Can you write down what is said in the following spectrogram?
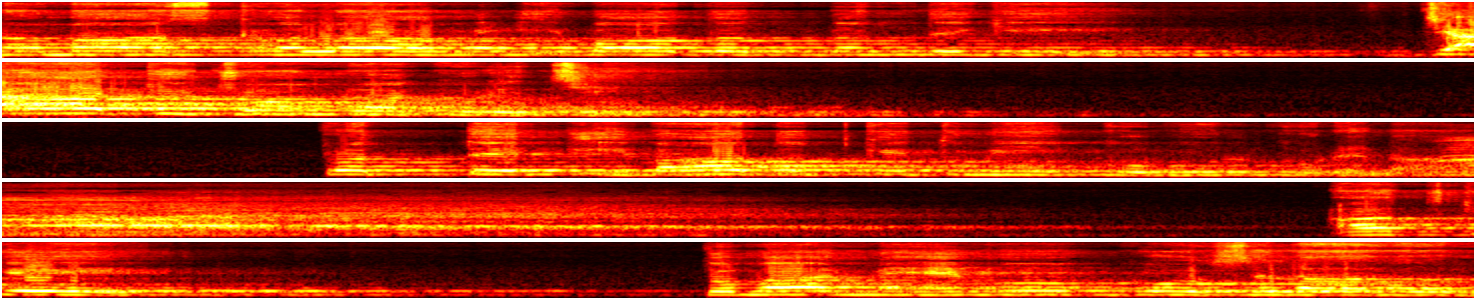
নামাজ, কালাম, ইবাদত, বন্দেগি, যা কিছু আমরা করেছি। প্রত্যেক ইবাদতকে তুমি কবুল করে নাও। আজকে তোমার মেহবুব গৌসল আজম,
